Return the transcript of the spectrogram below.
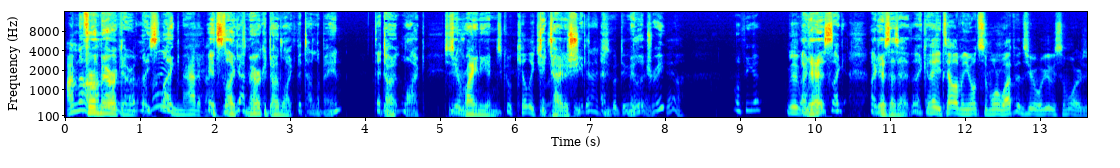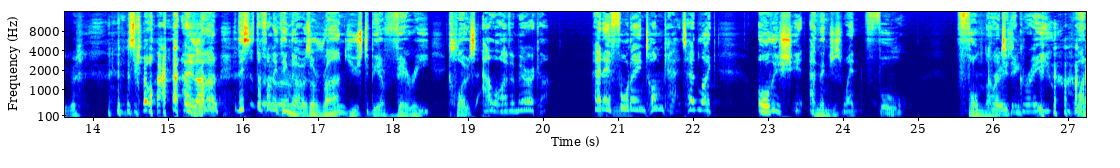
I'm not for I'm America, at least. Like mad about it's it. like America don't like the Taliban. They don't like the Iranian Just go kill each dictatorship other. Just and go do military. Yeah. Off you go. Yeah, I guess. Like I guess that's it. Like, Hey, uh, Taliban, you want some more weapons? Here, we'll give you some more. Let's go. Iran, this is the funny thing though, is Iran used to be a very close ally of America. Had F hmm. fourteen Tomcats, had like all this shit, and then just went full, full ninety Crazy. degree, one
